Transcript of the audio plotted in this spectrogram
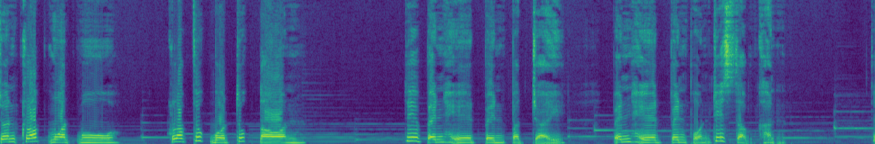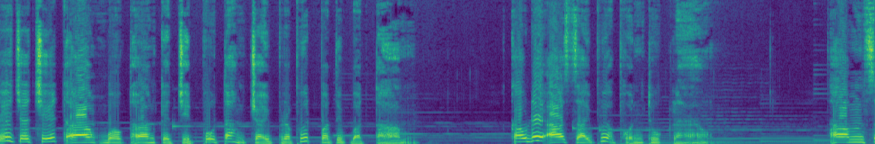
จนครบหมวดหมู่ ครบทุกบททุกตอน ที่เป็นเหตุเป็นปัจจัย เป็นเหตุเป็นผลที่สำคัญ ที่จะชี้ทางบอกทางแก่จิตผู้ตั้งใจประพฤติปฏิบัติตาม เขาได้อาศัยเพื่อผลทุกแล้วทำส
